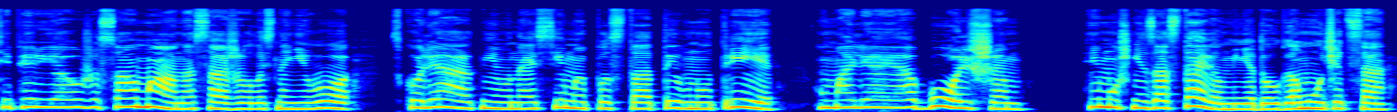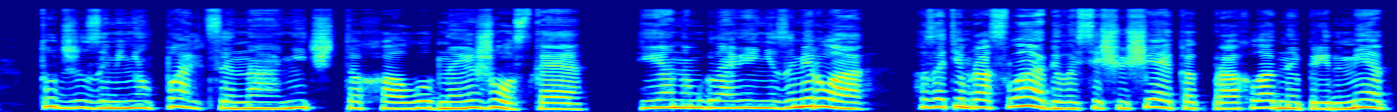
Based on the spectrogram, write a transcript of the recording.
Теперь я уже сама насаживалась на него, скуля от невыносимой пустоты внутри, умоляя о большем. И муж не заставил меня долго мучиться, тут же заменил пальцы на нечто холодное и жесткое. Я на мгновение замерла, а затем расслабилась, ощущая, как прохладный предмет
